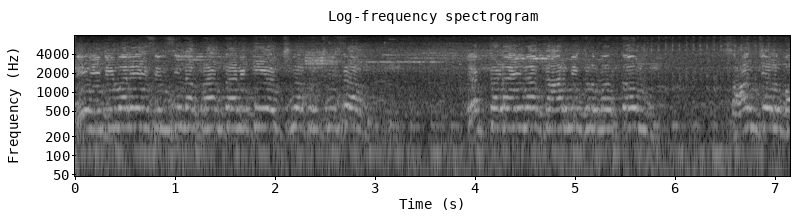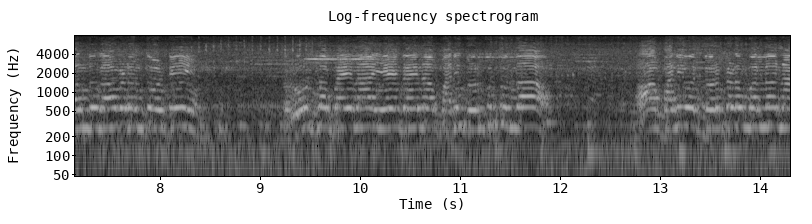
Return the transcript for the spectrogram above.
నేను ఇటీవలే సిరిసిల్ల ప్రాంతానికి వచ్చినప్పుడు చూశాం. ఎక్కడైనా కార్మికులు మొత్తం సాంచలు బంద్ కావడంతో రోడ్ల పైన ఏదైనా పని దొరుకుతుందా? ఆ పని దొరకడం వల్ల నా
